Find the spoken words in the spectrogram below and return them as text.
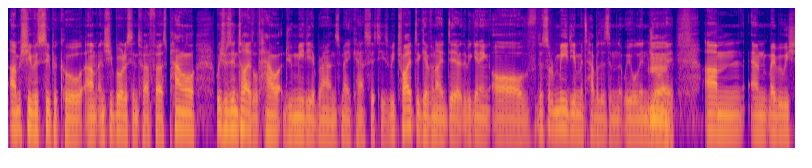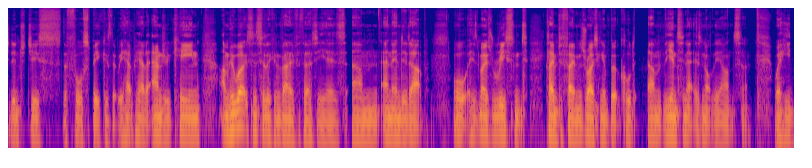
Um, she was super cool, um, and she brought us into our first panel, which was entitled "How Do Media Brands Make Our Cities?" We tried to give an idea at the beginning of the sort of media metabolism that we all enjoy, um, and maybe we should introduce the four speakers that we had. We had Andrew Keen, um, who works in Silicon Valley for 30 years, um, and ended up, or his most recent claim to fame was writing a book called um, "The Internet Is Not the Answer," where he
